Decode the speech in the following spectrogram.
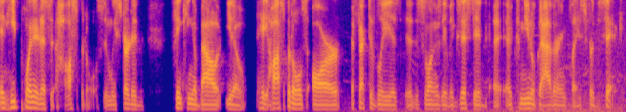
and he pointed us at hospitals, and we started thinking about, you know, hey, hospitals are effectively, as, as long as they've existed, a, a communal gathering place for the sick.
